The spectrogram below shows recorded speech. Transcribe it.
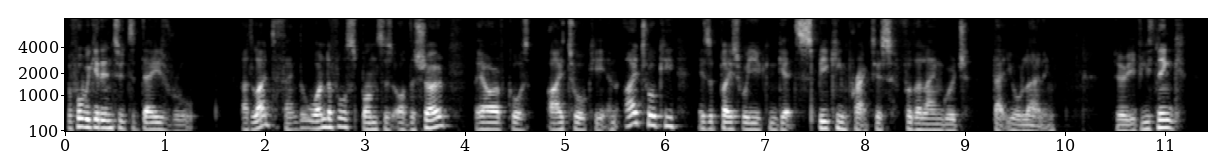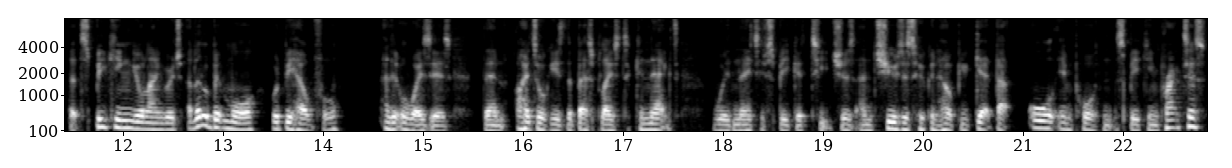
Before we get into today's rule, I'd like to thank the wonderful sponsors of the show. They are, of course, italki, and italki is a place where you can get speaking practice for the language that you're learning. So if you think that speaking your language a little bit more would be helpful, and it always is, then italki is the best place to connect with native speaker teachers and tutors who can help you get that all important speaking practice.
